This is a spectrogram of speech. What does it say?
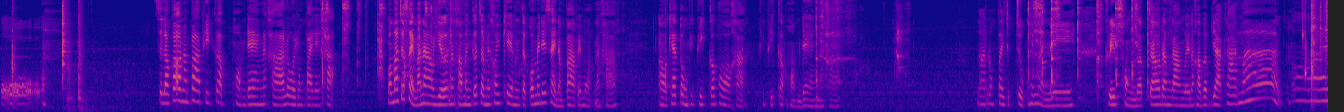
โอ้เสร็จแล้วก็เอาน้ำปลาพริกกับหอมแดงนะคะ โรยลงไปเลยค่ะ มาม่าจะใส่มะนาวเยอะนะคะ มันก็จะไม่ค่อยเค็ม แต่ก็ไม่ได้ใส่น้ำปลาไปหมดนะคะ เอาแค่ตรงพริกๆก็พอค่ะ พริกๆกับหอมแดงนะคะราดลงไปจุกๆให้เหมือนในคลิปของแบบเจ้าดัง ๆ เลยนะคะ แบบอยากทานมากโอ้ย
